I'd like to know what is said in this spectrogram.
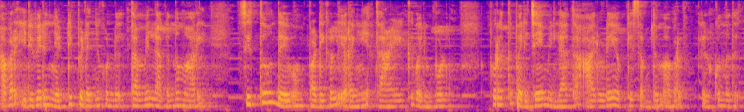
അവർ ഇരുവരും ഞെട്ടിപ്പിടഞ്ഞുകൊണ്ട് തമ്മിൽ അകന്നു മാറി. സിത്തവും ദേവും പടികൾ ഇറങ്ങി താഴേക്ക് വരുമ്പോൾ പുറത്ത് പരിചയമില്ലാത്ത ആരുടെയൊക്കെ ശബ്ദം അവർ കേൾക്കുന്നത്.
